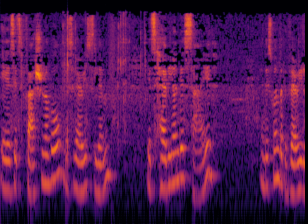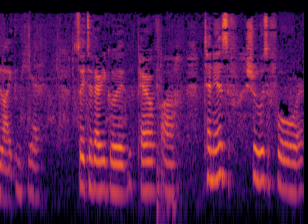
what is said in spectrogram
is it's fashionable, it's very slim, it's heavy on this side, and this one, but very light in here. So it's a very good pair of uh, tennis shoes for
